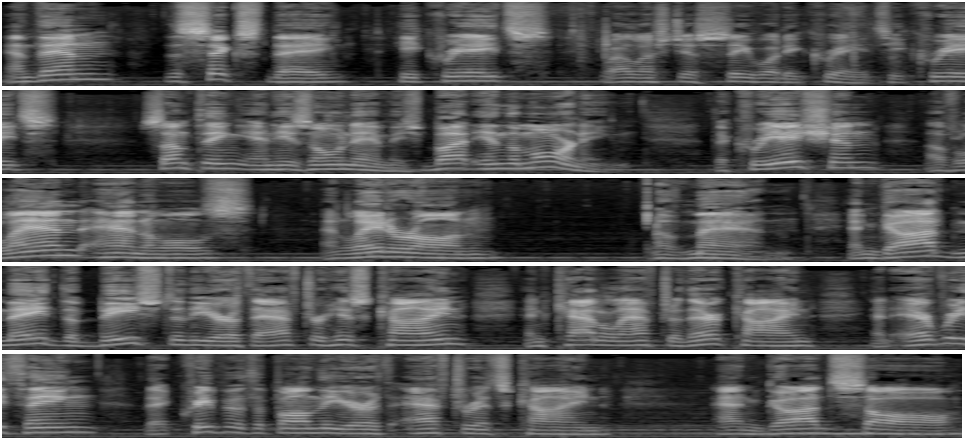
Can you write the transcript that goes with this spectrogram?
and then the sixth day he creates, well, let's just see what he creates. He creates something in his own image. But in the morning, the creation of land animals, and later on, of man. And God made the beasts of the earth after his kind, and cattle after their kind, and everything that creepeth upon the earth after its kind. And God saw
